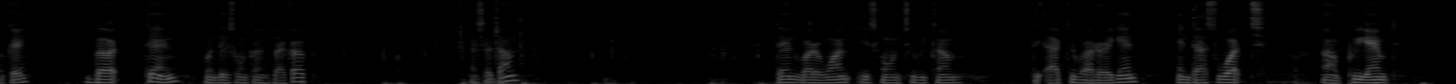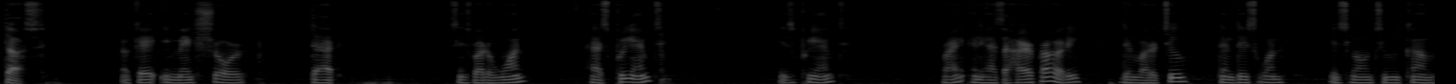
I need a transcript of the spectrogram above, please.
okay? But then when this one comes back up I shut down. Then router 1 is going to become the active router again and that's what uh, preempt does okay? It makes sure that since router 1 has preempt is preempt right? And it has a higher priority than router 2 then this one is going to become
